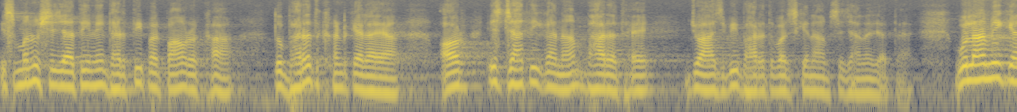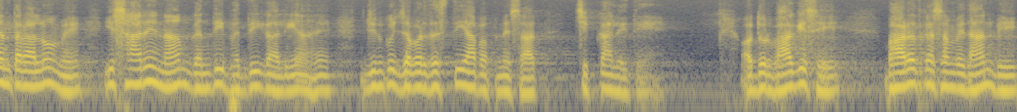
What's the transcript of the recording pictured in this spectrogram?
इस मनुष्य जाति ने धरती पर पाँव रखा तो भरत खंड कहलाया। और इस जाति का नाम भारत है, जो आज भी भारतवर्ष के नाम से जाना जाता है। गुलामी के अंतरालों में ये सारे नाम गंदी भद्दी गालियाँ हैं, जिनको ज़बरदस्ती आप अपने साथ चिपका लेते हैं। और दुर्भाग्य से भारत का संविधान भी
